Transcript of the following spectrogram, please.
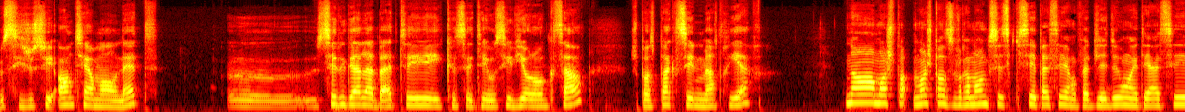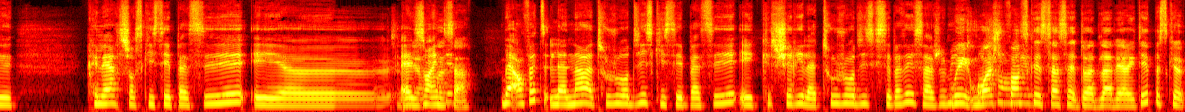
si je suis entièrement honnête, euh, si le gars l'a batté et que c'était aussi violent que ça, je pense pas que c'est une meurtrière. Non, moi je, moi je pense vraiment que c'est ce qui s'est passé. En fait, les deux ont été assez clairs sur ce qui s'est passé et euh, elles ont été. ça? Bah, en fait, Lana a toujours dit ce qui s'est passé et Cheryl a toujours dit ce qui s'est passé. et Ça a jamais. Oui, moi je pense que ça, ça doit être la vérité parce que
